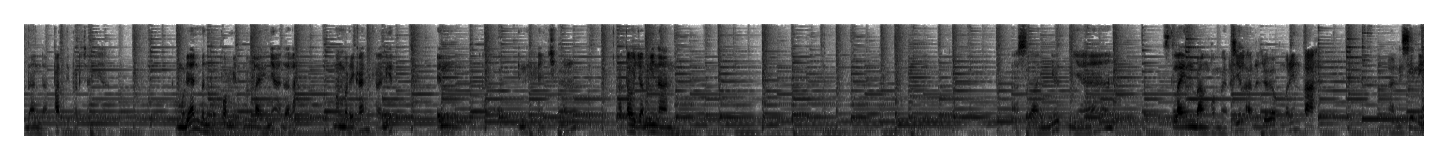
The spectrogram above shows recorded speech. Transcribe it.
dan dapat dipercaya. Kemudian bentuk komitmen lainnya adalah memberikan kredit in, enhancement atau jaminan. Nah, selanjutnya, selain bank komersil ada juga pemerintah di sini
